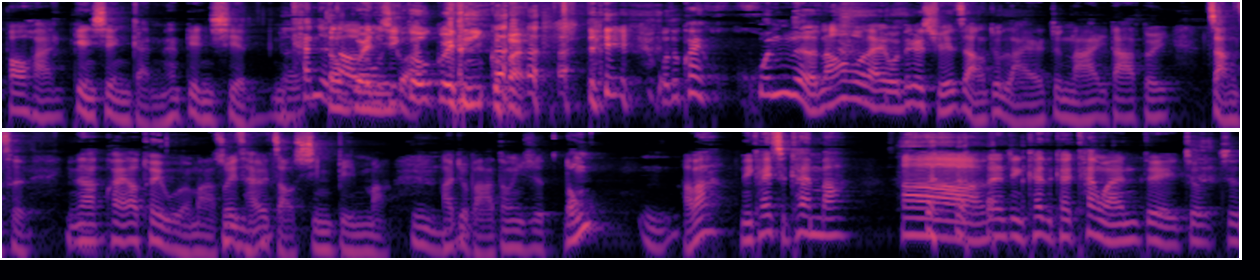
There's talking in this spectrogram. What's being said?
包含电线杆、你看电线，你看得到的东西都归你管都归你管。对我都快昏了。然后后来我那个学长就来了，就拿一大堆账册，因为他快要退伍了嘛，所以才会找新兵嘛。他就把东西就咚，嗯，好吧，你开始看吧。啊，那你开始看看完，对，就就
